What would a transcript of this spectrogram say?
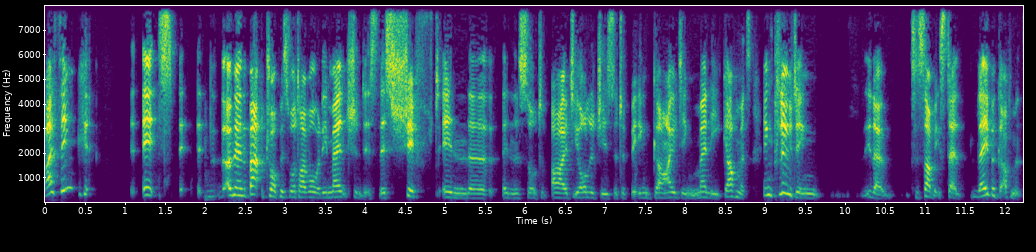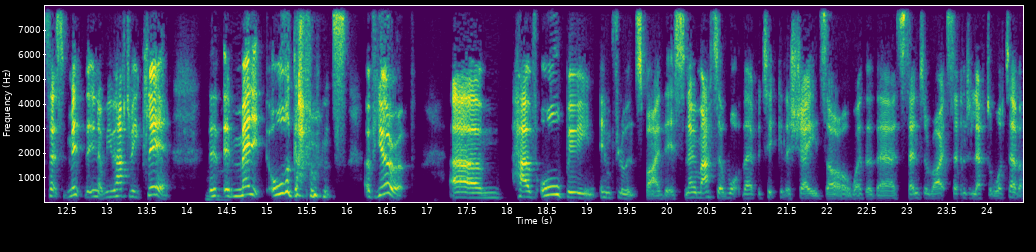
I think it's i mean the backdrop is what i've already mentioned it's this shift in the in the sort of ideologies that have been guiding many governments including you know to some extent labour governments let's admit you know we have to be clear that mm-hmm. many all the governments of europe um, have all been influenced by this no matter what their particular shades are or whether they're centre right centre left or whatever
